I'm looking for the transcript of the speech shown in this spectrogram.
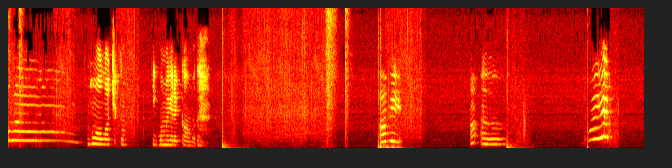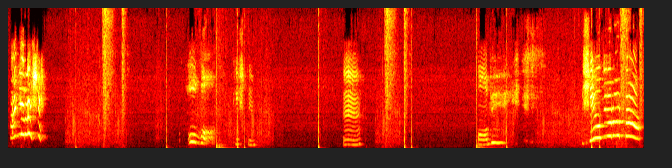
Ulan. Vallahi çıktım. Yıkmama gerek kalmadı. Abi. Aa. Hayır. Hayır Ayşe. Oba. Geçtim. Ee. Abi. Bir şey oluyor orada.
